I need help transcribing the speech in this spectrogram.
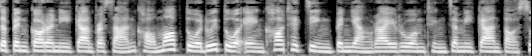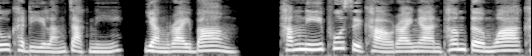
จะเป็นกรณีการประสานขอมอบตัวด้วยตัวเองข้อเท็จจริง เป็นอย่างไรรวมถึงจะมีการต่อสู้คดีหลังจากนี้ อย่างไรบ้าง ทั้งนี้ผู้สื่อข่าวรายงานเพิ่มเติมว่าค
